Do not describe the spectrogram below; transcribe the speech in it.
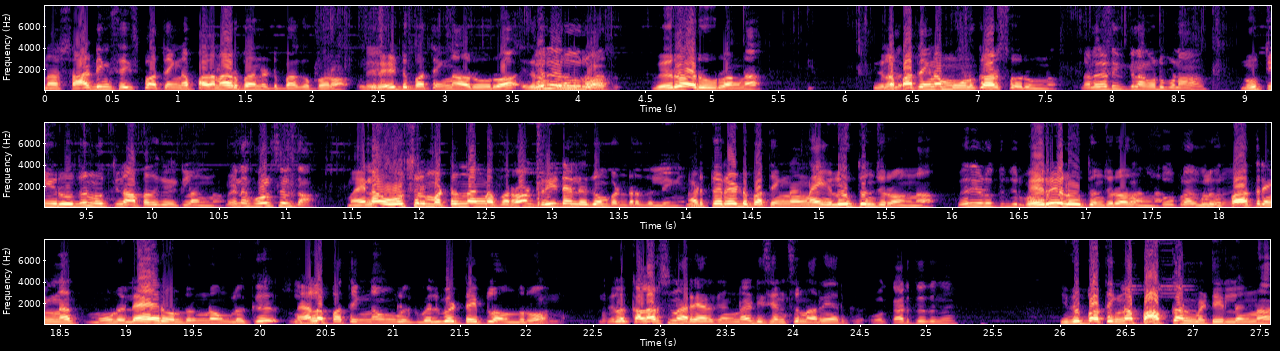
நான் ஸ்டார்டிங் சைஸ் பாத்தீங்கன்னா பதினாறு பதினெட்டு பார்க்க போறோம். இது ரேட்டு பாத்தீங்கன்னா அறுபது ரூபா. இதுல அறுபது ரூபா? வெறும் அறுபது ரூபாங்கண்ணா. இதுல பாத்தீங்கன்னா மூணு கலர்ஸ் வருங்கண்ணா. நல்ல ரேட்டுக்கு விற்கலாம் கொண்டு போனா? நூத்தி இருபது நூத்தி நாற்பதுக்கு விற்கலாங்கண்ணா மெயினாக ஹோல்சேல் தான். மெயினா ஹோல்சேல் மட்டும் தாங்கண்ணா பரோம் ரீட்டைல் எதுவும் பண்றது இல்லைங்க. அடுத்த ரேட்டு பாத்தீங்கன்னா எழுபத்தஞ்சு ரூபாங்கண்ணா. வெறும் எழுபத்தஞ்சு ரூபாய் வெறும் எழுபத்தஞ்சு ரூபா தாங்கண்ணா உங்களுக்கு பாத்தீங்கன்னா மூணு லேயர் வந்துருங்கண்ணா உங்களுக்கு. மேல பாத்தீங்கன்னா உங்களுக்கு வெல்வெட் டைப்ல வந்துரும். இதுல கலர்ஸ் நிறைய இருக்குங்கண்ணா டிசைன்ஸும் நிறைய இருக்கு. ஓகே அடுத்ததுங்க? இது பாத்தீங்கன்னா பாப்கார்ன் மெட்டீரியலுங்கண்ணா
